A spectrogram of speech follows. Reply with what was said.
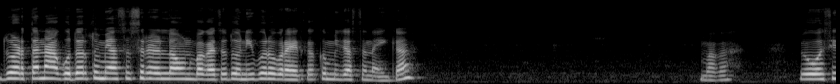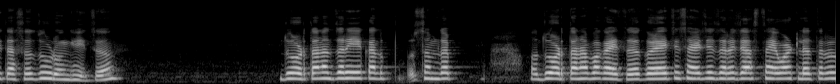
जोडताना अगोदर तुम्ही असं सरळ लावून बघायचं दोन्ही बरोबर आहेत का कमी जास्त नाही का? बघा. व्यवस्थित असं जोडून घ्यायचं. जोडताना जर एखादं समजा जोडताना बघायचं गळ्याच्या साईडचे जरा जास्त आहे वाटलं तर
